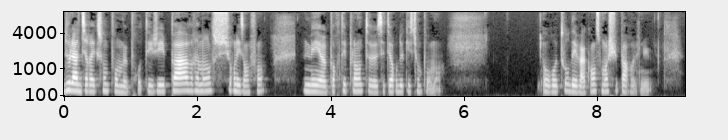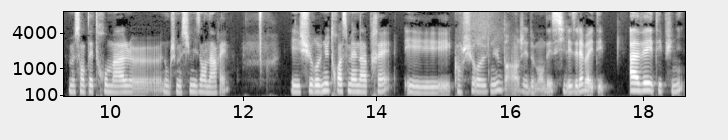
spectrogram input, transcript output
de la direction pour me protéger, pas vraiment sur les enfants, mais euh, porter plainte, c'était hors de question pour moi. Au retour des vacances, moi je suis pas revenue. Je me sentais trop mal, donc je me suis mise en arrêt. Et je suis revenue trois semaines après, et quand je suis revenue, ben, j'ai demandé si les élèves avaient été, avaient été punis.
